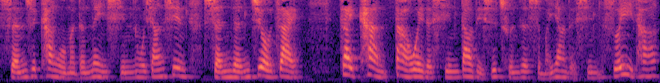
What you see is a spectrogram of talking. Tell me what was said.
神是看我们的内心。我相信神仍旧在在看大卫的心到底是存着什么样的心，所以他。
